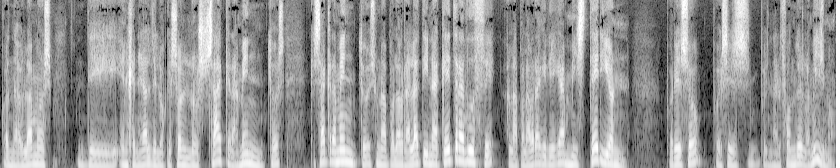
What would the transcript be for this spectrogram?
cuando hablamos de, en general de lo que son los sacramentos, que sacramento es una palabra latina que traduce a la palabra griega misterion. Por eso, pues es, pues en el fondo es lo mismo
